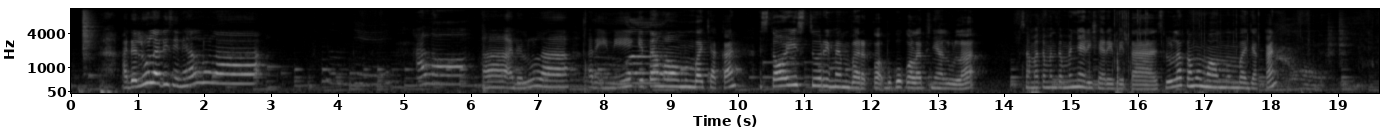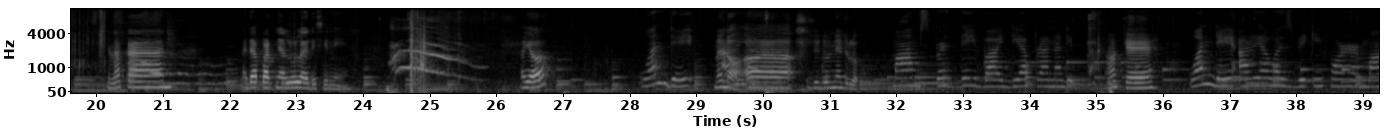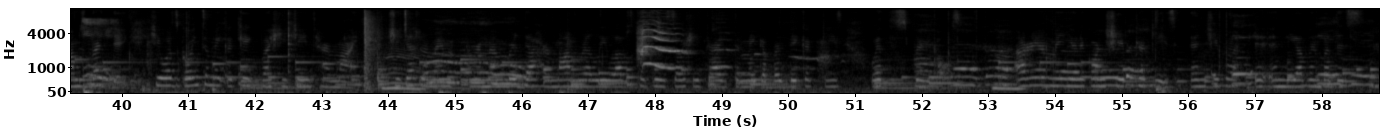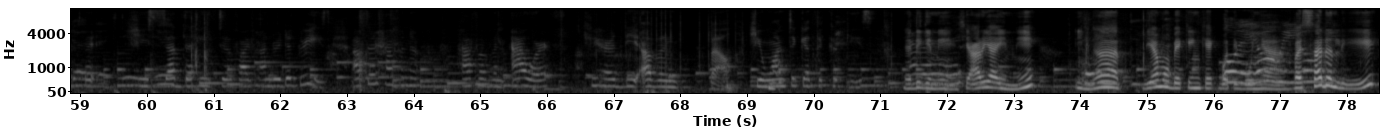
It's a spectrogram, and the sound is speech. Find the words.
Ada Lula di sini. Halo Lula. Halo. Ah, ada Lula. Hari ini kita mau membacakan Stories to Remember kok buku kolapsnya Lula sama teman-temannya di Syarifitas. Lula kamu mau membacakan? Silakan. Ada partnya Lula di sini. Ayo. One day, No no, eh, judulnya dulu. Mom's Birthday by Dia Pranadipta. Oke. One day, Arya was baking for her mom's birthday. She was going to make a cake, but she changed her mind. She just remem- remembered that her mom really loves cookies, so she tried to make a birthday cookies with sprinkles. Arya made unicorn-shaped cookies. Then she put it oven, but this, but she set the heat to 500 degrees. After half an half of an hour, she heard the oven bell. She wanted to get the cookies. Jadi gini, si Arya ini ingat dia mau baking cake buat ibunya. But suddenly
